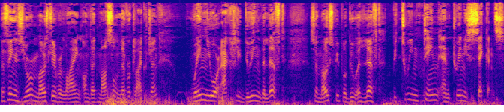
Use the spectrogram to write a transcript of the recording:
the thing is, you're mostly relying on that muscle and liver glycogen when you are actually doing the lift. So most people do a lift between 10 and 20 seconds,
